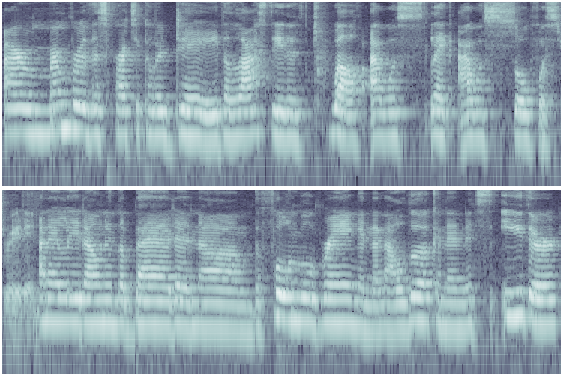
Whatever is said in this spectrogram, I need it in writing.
I remember this particular day the last day the 12th I was like I was so frustrated. And I lay down in the bed and um, the phone will ring and then I'll look and then it's either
